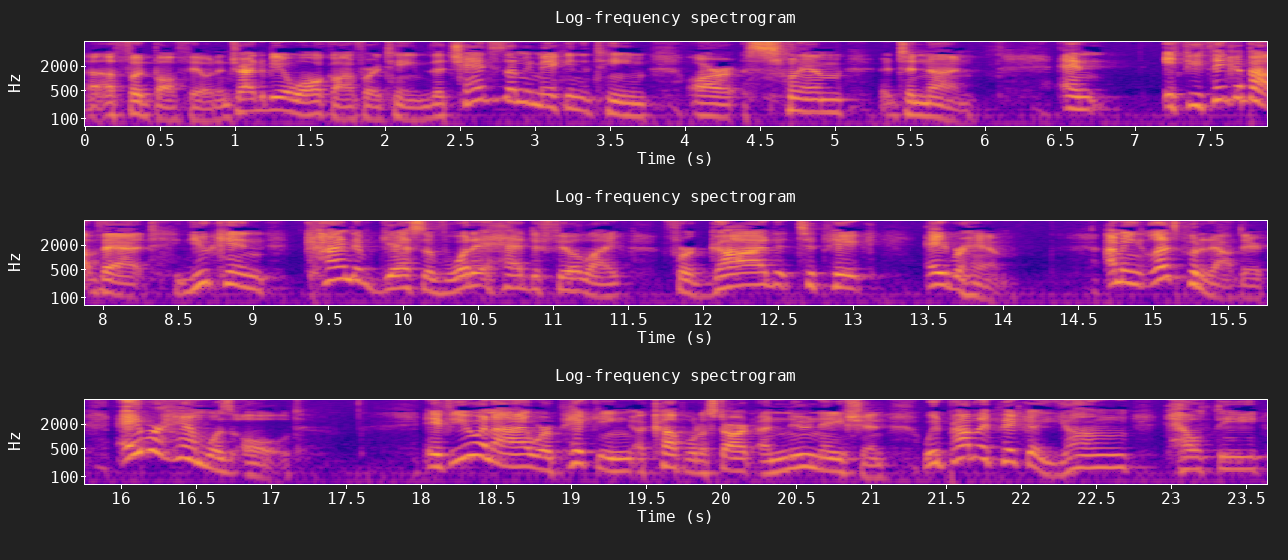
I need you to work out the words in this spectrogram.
a football field and tried to be a walk on for a team, the chances of me making the team are slim to none. And if you think about that, you can kind of guess of what it had to feel like for God to pick Abraham. I mean, let's put it out there. Abraham was old. If you and I were picking a couple to start a new nation, we'd probably pick a young, healthy,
